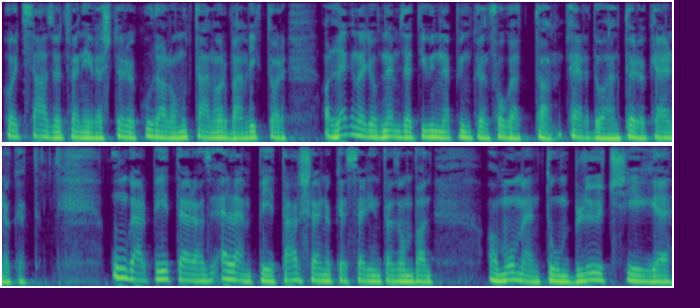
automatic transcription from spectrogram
hogy 150 éves török uralom után Orbán Viktor a legnagyobb nemzeti ünnepünkön fogadta Erdoğan török elnököt. Ungár Péter, az LMP társelnöke szerint azonban a Momentum blödsége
